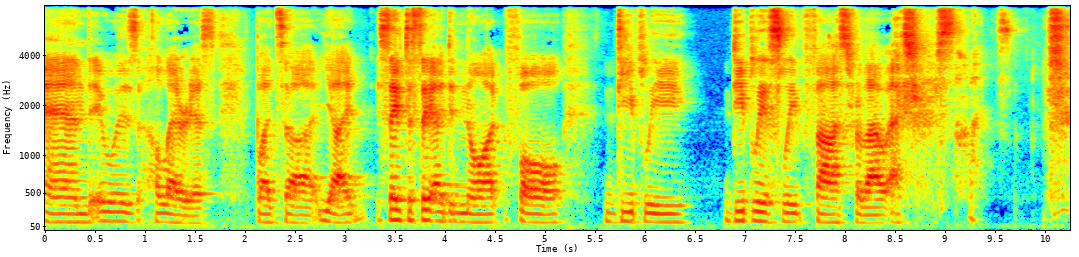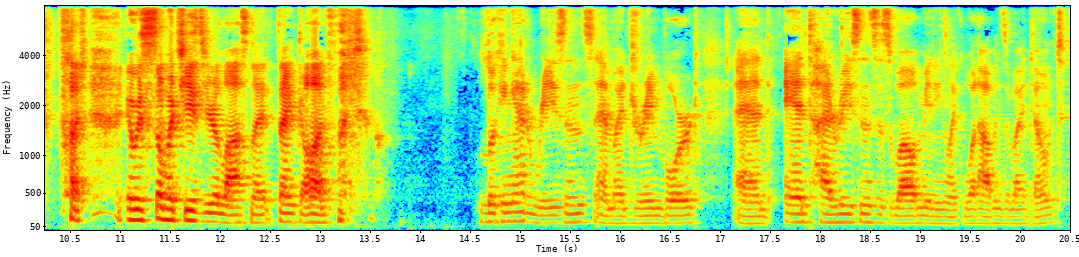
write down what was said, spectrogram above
and it was hilarious. But uh, yeah, safe to say I did not fall deeply deeply asleep fast for that exercise but it was so much easier last night, thank God. But looking at reasons and my dream board and anti reasons as well, meaning like what happens if I don't,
